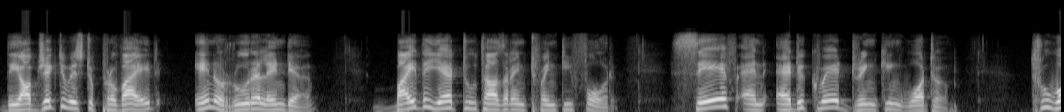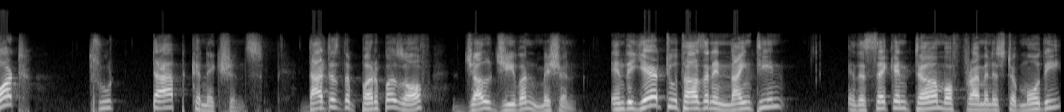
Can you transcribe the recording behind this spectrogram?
The objective is to provide in rural India by the year 2024 safe and adequate drinking water. Through what? Through tap connections. That is the purpose of Jal Jeevan mission. In the year 2019, in the second term of Prime Minister Modi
